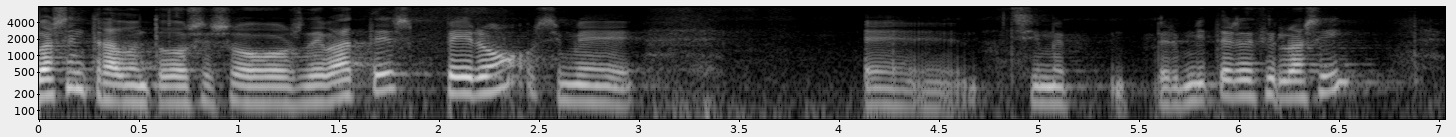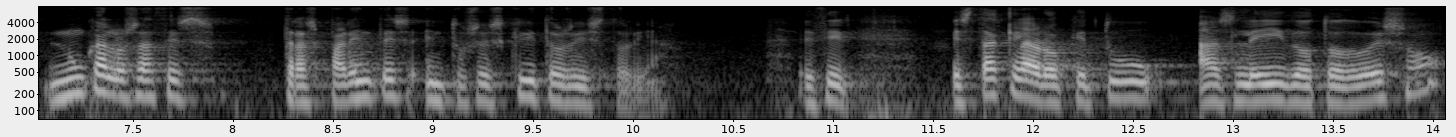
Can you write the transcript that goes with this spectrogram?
Tú has entrado en todos esos debates, pero si me eh, si me permites decirlo así, nunca los haces transparentes en tus escritos de historia. Es decir, está claro que tú has leído todo eso,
